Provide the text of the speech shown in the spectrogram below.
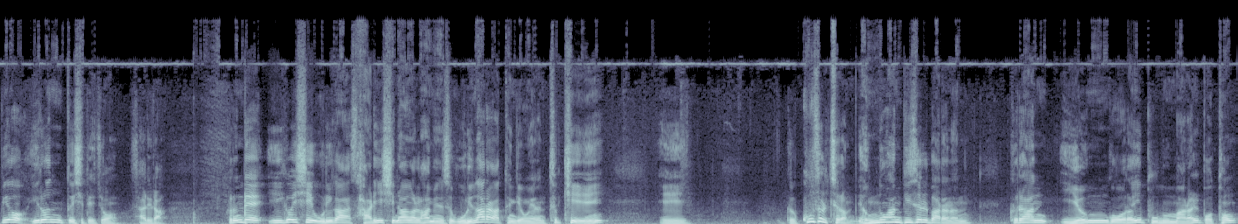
뼈 이런 뜻이 되죠. 사리라. 그런데 이것이 우리가 사리 신앙을 하면서 우리나라 같은 경우에는 특히 이 그 구슬처럼 영롱한 빛을 발하는 그러한 연골의 부분만을 보통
